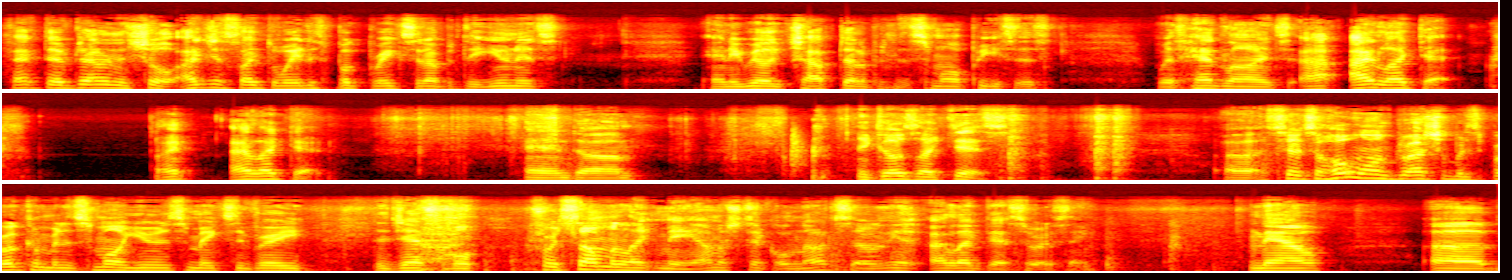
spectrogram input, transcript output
fact, I've done it in the show. I just like the way this book breaks it up into units, and he really chopped it up into small pieces with headlines. I, I like that. Right? I like that. And um, it goes like this. Uh, so it's a whole long brush, but it's broken up into small units and makes it very digestible for someone like me. I'm a stickle nut, so I like that sort of thing. Now, uh,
